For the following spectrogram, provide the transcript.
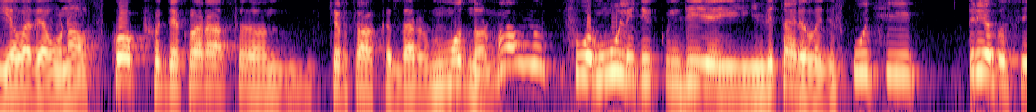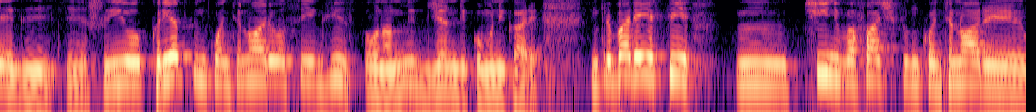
el avea un alt scop declarat în Chertoacă, dar în mod normal formule de, de invitare la discuții trebuie să existe și eu cred că în continuare o să existe un anumit gen de comunicare. Întrebarea este cine va face în continuare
